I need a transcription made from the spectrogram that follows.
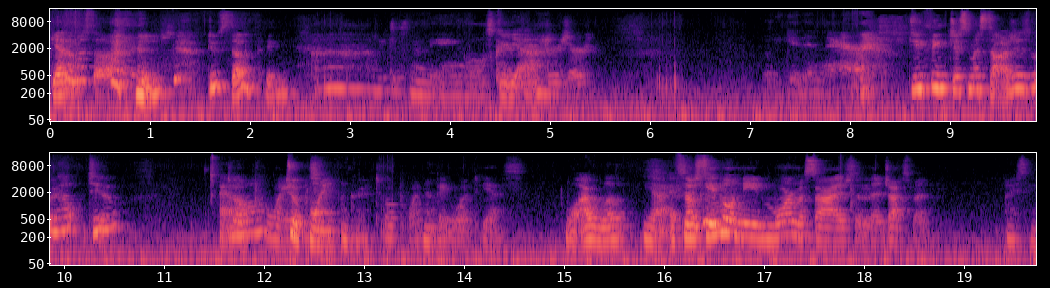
Get a massage. Do something. Ah, we just know the angles. Yeah. Chiropractors are. Get in there. Do you think just massages would help too? At To a all? point. To a point. Okay. To a point, No. they would, yes. Well, I would love. Yeah. If Some there's people someone- need more massage than the adjustment. I see.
